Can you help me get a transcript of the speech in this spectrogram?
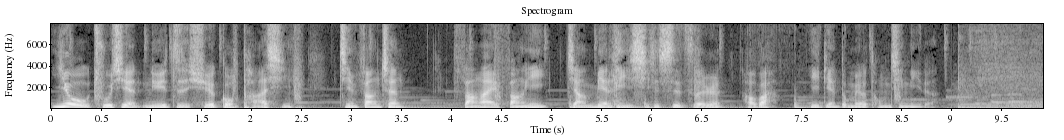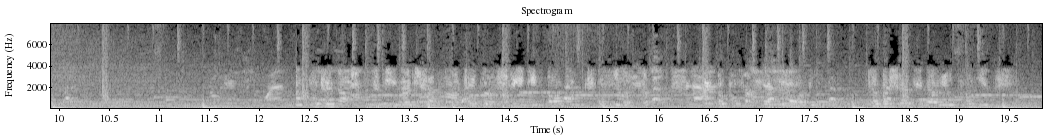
又出现女子学狗爬行，警方称妨碍防疫将面临刑事责任。好吧，一点都没有同情你的。我不知道事情的全貌，这个涉及到游客隐私。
